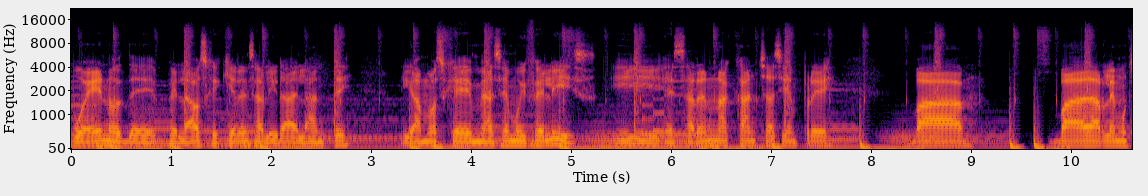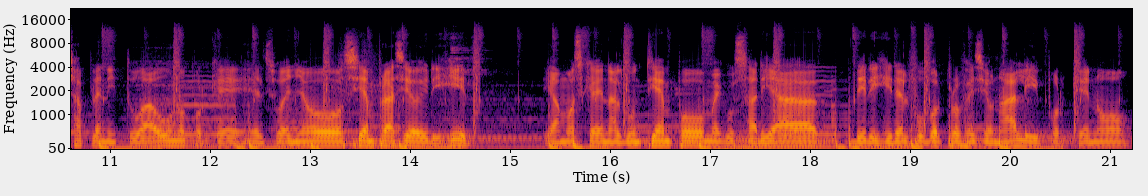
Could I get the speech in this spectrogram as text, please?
buenos, de pelados que quieren salir adelante, digamos que me hace muy feliz. Y estar en una cancha siempre va va a darle mucha plenitud a uno porque el sueño siempre ha sido dirigir. Digamos que en algún tiempo me gustaría dirigir el fútbol profesional y por qué no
